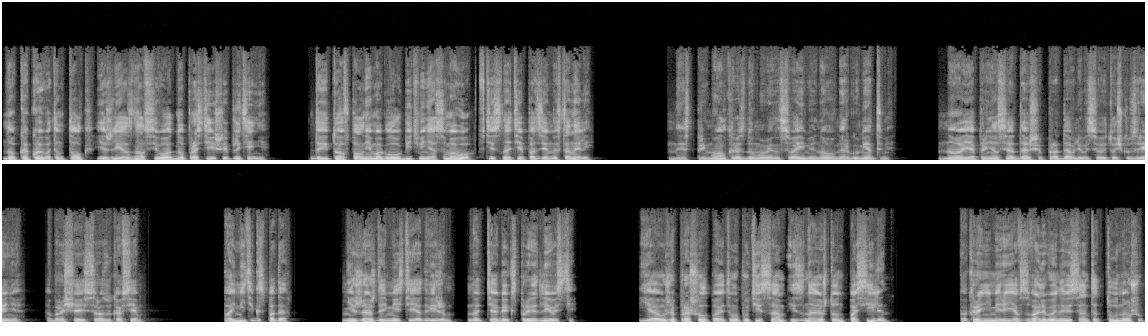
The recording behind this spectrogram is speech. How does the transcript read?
Но какой в этом толк, ежели я знал всего одно простейшее плетение? Да и то вполне могло убить меня самого в тесноте подземных тоннелей. Нест примолк, раздумывая над своими новыми аргументами. Ну, а я принялся дальше продавливать свою точку зрения, обращаясь сразу ко всем. Поймите, господа, не жаждой мести я движим, но тягой к справедливости. Я уже прошел по этому пути сам и знаю, что он посилен. По крайней мере, я взваливаю на Висанта ту ношу,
